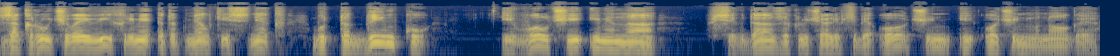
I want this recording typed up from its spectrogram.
закручивая вихрями этот мелкий снег — будто дымку, и волчьи имена всегда заключали в себе очень и очень многое.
